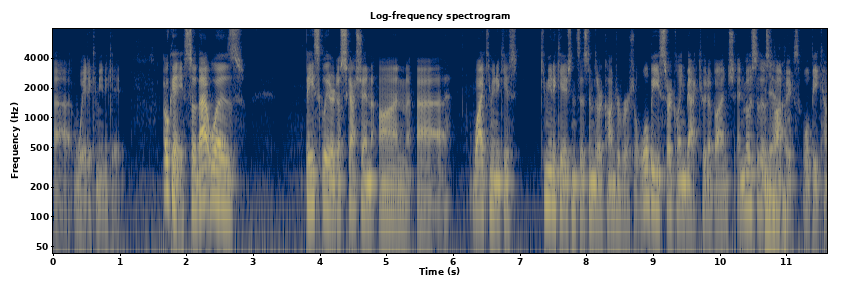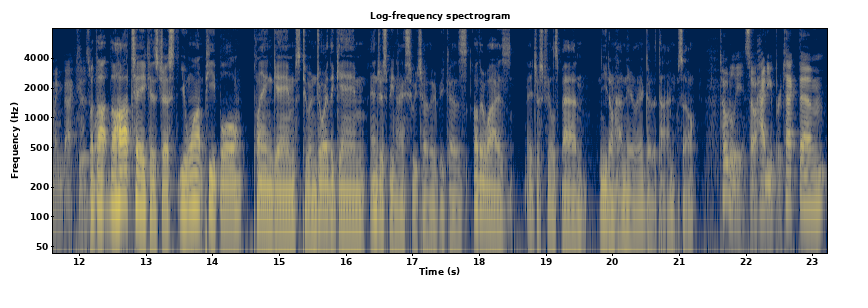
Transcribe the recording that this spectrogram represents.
uh, way to communicate. Okay, so that was basically our discussion on uh, why communication communication systems are controversial. We'll be circling back to it a bunch, and most of those Yeah. topics we'll be coming back to as But well. But the, the hot take is just you want people playing games to enjoy the game and just be nice to each other because otherwise it just feels bad. You don't have nearly a good a time. So Totally. So, how do you protect them,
